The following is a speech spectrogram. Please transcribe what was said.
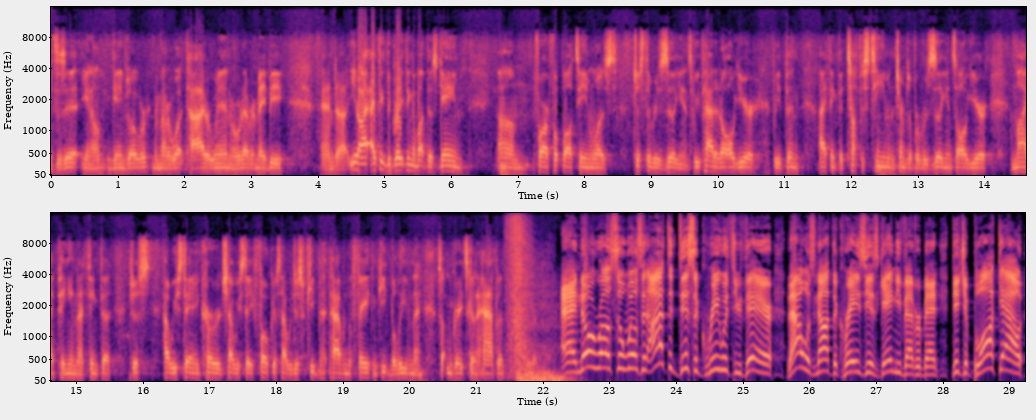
this is it. You know, game's over, no matter what, tie or win or whatever it may be. And uh, you know, I, I think the great thing about this game um, for our football team was just the resilience. We've had it all year. We've been, I think, the toughest team in terms of a resilience all year. In my opinion, I think that just how we stay encouraged, how we stay focused, how we just keep having the faith and keep believing that something great's going to happen. And no, Russell Wilson, I have to disagree with you there. That was not the craziest game you've ever been. Did you block out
